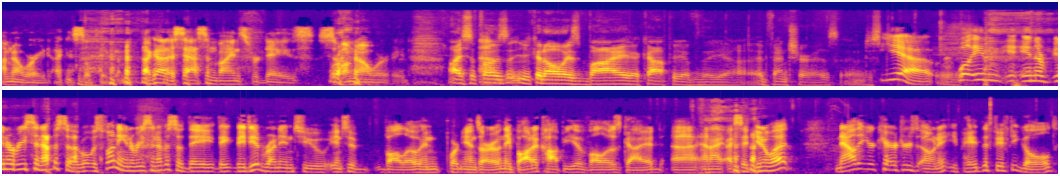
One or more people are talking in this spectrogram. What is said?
I'm not worried. I can still take them. I got assassin vines for days, so right. I'm not worried. I suppose um, you can always buy a copy of the uh, adventure as and just. Yeah. Well, in in a in a recent episode, what was funny in a recent episode, they they, they did run into into Volo and Port Nyanzaru, and they bought a copy of Volo's guide. Uh, and I, I said, you know what? Now that your characters own it, you paid the 50 gold.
